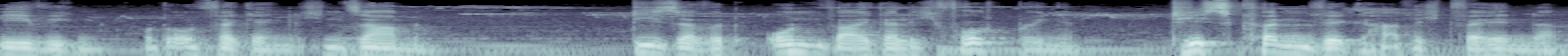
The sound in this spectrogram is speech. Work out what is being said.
ewigen und unvergänglichen Samen. Dieser wird unweigerlich Frucht bringen. Dies können wir gar nicht verhindern.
